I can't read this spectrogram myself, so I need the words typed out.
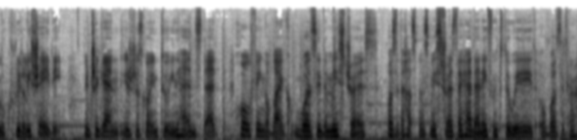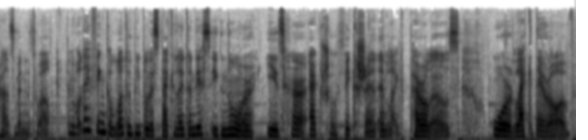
look really shady which again is just going to enhance that whole thing of like, was it the mistress? Was it the husband's mistress that had anything to do with it, or was it her husband as well? And what I think a lot of people that speculate on this ignore is her actual fiction and like parallels or lack thereof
